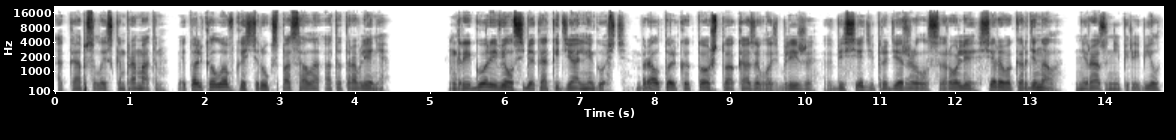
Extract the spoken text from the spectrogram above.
а капсулой с компроматом, и только ловкость рук спасала от отравления. Григорий вел себя как идеальный гость. Брал только то, что оказывалось ближе, в беседе придерживался роли серого кардинала, ни разу не перебил,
